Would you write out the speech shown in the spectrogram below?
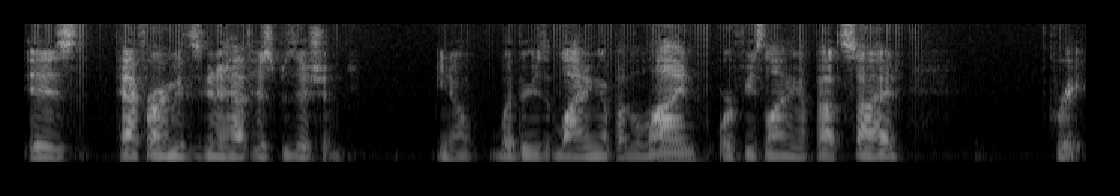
is Pat Freiermuth is going to have his position. You know, whether he's lining up on the line or if he's lining up outside, great.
